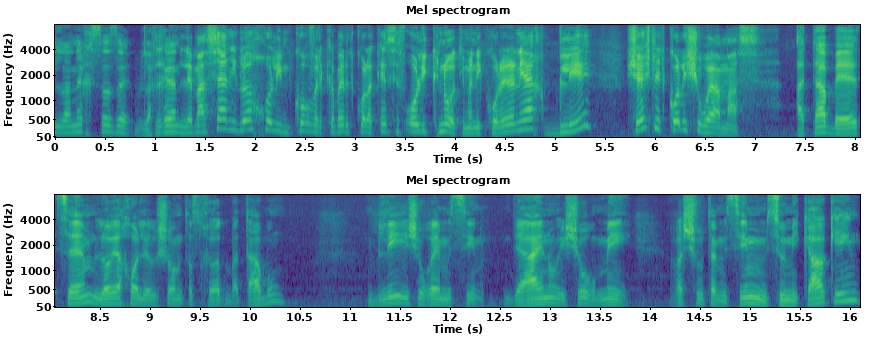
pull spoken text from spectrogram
לנכס הזה, ולכן... למעשה אני לא יכול למכור ולקבל את כל הכסף או לקנות, אם אני קונה נניח, בלי שיש לי את כל אישורי המס. אתה בעצם לא יכול לרשום את הזכויות בטאבו בלי אישורי מיסים. דהיינו, אישור מרשות המיסים, מיסוי מקרקעין,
